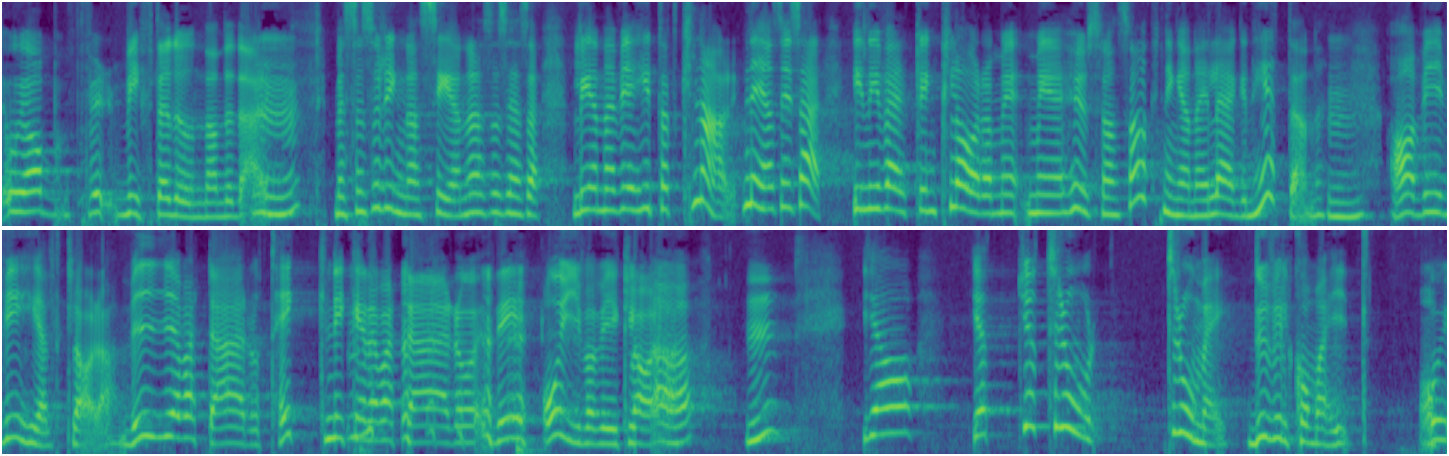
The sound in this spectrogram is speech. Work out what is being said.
Och jag viftade undan det där. Men sen så ringde han senare och så säger han så här, Lena vi har hittat knark. Nej, han säger så här, är ni verkligen klara med, med husrannsakningarna i lägenheten? Ja, vi, vi är helt klara. Vi har varit där och tekniker har varit där och det, oj vad vi är klara. Mm. Ja, jag, jag tror, tro mig, du vill komma hit. Åh Och-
